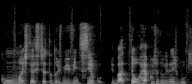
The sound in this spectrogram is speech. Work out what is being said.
com o Manchester City até 2025 e bateu o recorde do Guinness Book.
